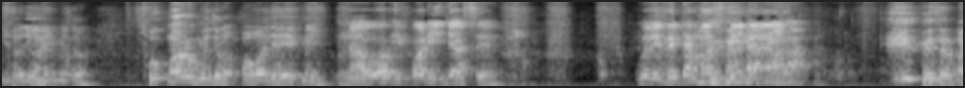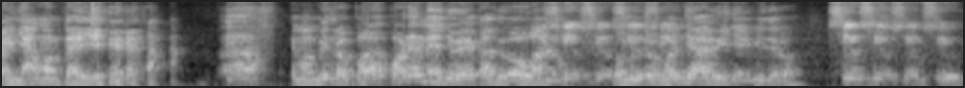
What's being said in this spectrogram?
એ તો જોઈ મિત્રો. થૂક મારું મિત્રો. અવાજ આવે કે નહીં? ના હો એ પડી જશે. બોલી બેટા મસ્તી ના મિત્રો ભાઈ ને આમ આમ થાય. એમાં મિત્રો પડે ને જો એકાદું હવાનું. તો મિત્રો મજા આવી જાય મિત્રો. શિવ શિવ શિવ શિવ.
